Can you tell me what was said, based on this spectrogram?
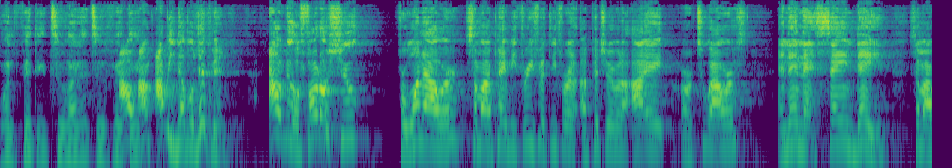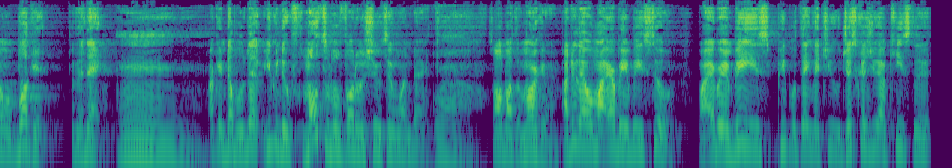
150, 200, 250. I'll, I'll, I'll be double dipping. I'll do a photo shoot for one hour. Somebody pay me 350 for a picture of an I8 or two hours. And then that same day, somebody will book it for the day. Mm. I can double dip. You can do multiple photo shoots in one day. Wow. It's all about the marketing. I do that with my Airbnbs too. My Airbnbs, people think that you just because you have keys to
